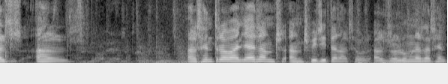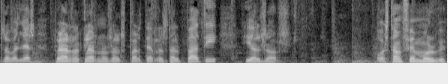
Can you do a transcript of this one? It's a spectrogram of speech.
Els, els, el Centre Vallès ens, ens visiten els, seus, els alumnes del Centre Vallès per arreglar-nos els parterres del pati i els horts. Ho estan fent molt bé.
